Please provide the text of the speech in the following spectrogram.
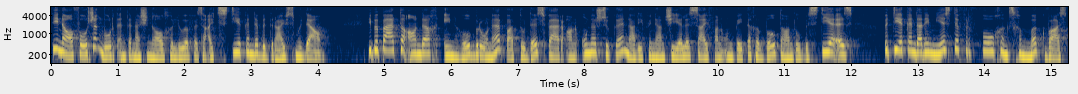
Die navorsing word internasionaal geloof as 'n uitstekende bedryfsmodel. Die beperkte aandag en hulpbronne wat tot dusver aan ondersoeke na die finansiële sy van onwettige wildhandel bestee is, beteken dat die meeste vervolgings gemik was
